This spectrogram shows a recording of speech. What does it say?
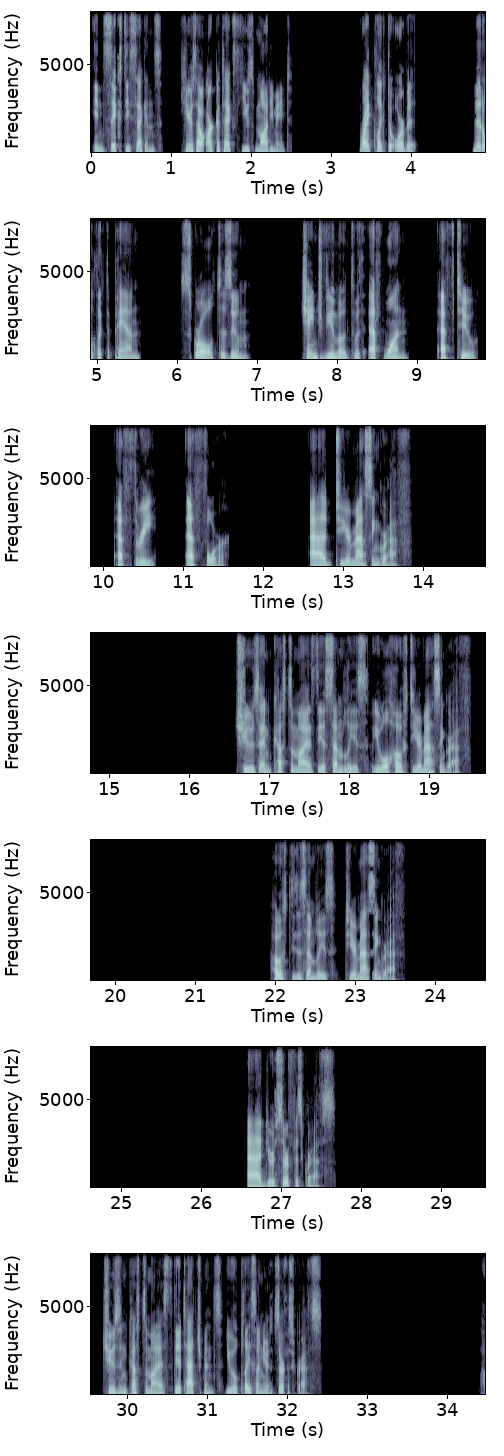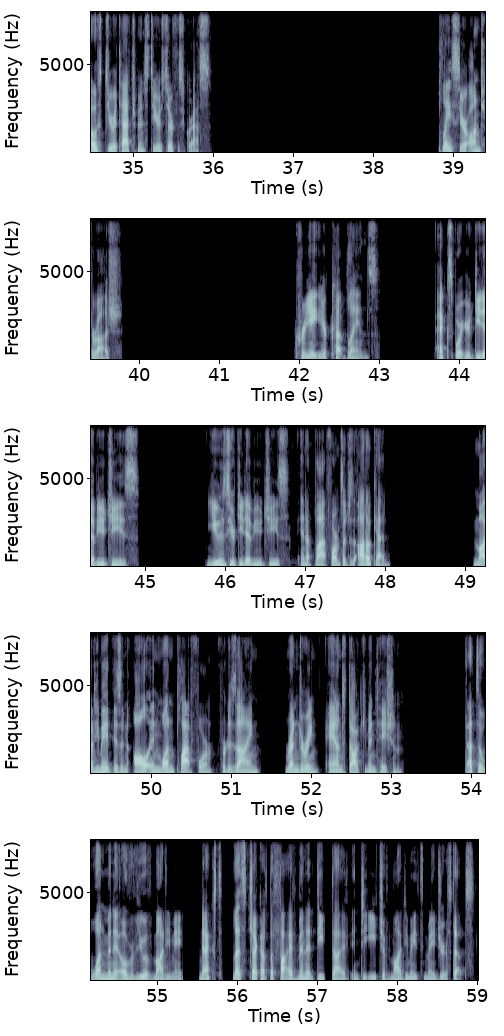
In 60 seconds, here's how architects use Modumate. Right-click to orbit, middle-click to pan, scroll to zoom. Change view modes with F1, F2, F3, F4. Add to your massing graph. Choose and customize the assemblies you will host to your massing graph. Host these assemblies to your massing graph. Add your surface graphs. Choose and customize the attachments you will place on your surface graphs. Host your attachments to your surface graphs. Place your entourage. Create your cut planes. Export your DWGs. Use your DWGs in a platform such as AutoCAD. Modumate is an all-in-one platform for design, rendering, and documentation. That's a one minute overview of Modumate. Next, let's check out the five minute deep dive into each of Modumate's major steps.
